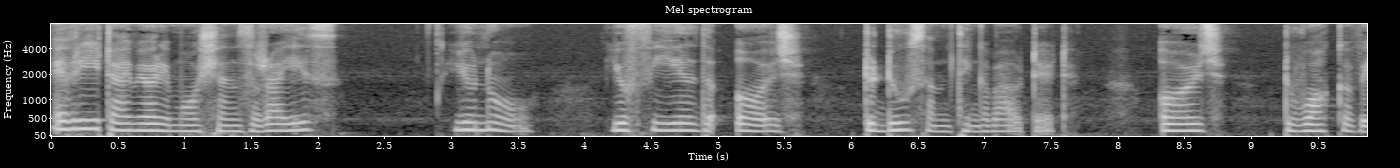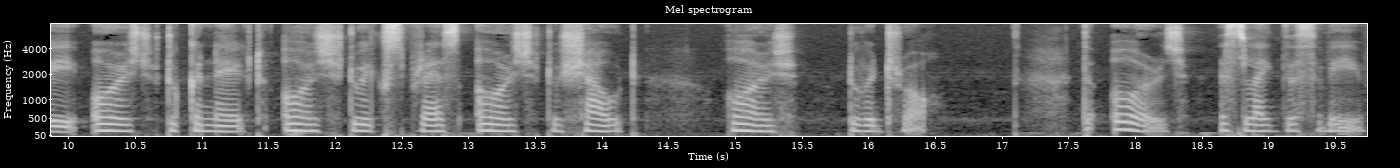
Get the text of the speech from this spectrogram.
Every time your emotions rise, you know you feel the urge to do something about it, urge to walk away, urge to connect, urge to express, urge to shout, urge to withdraw. The urge is like this wave.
